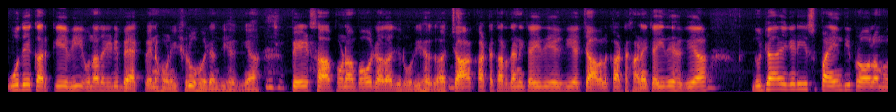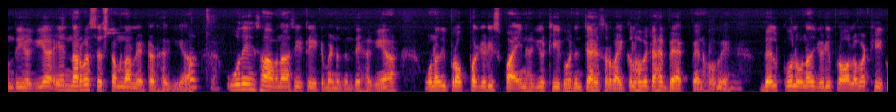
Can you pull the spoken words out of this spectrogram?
ਉਹਦੇ ਕਰਕੇ ਵੀ ਉਹਨਾਂ ਦਾ ਜਿਹੜੀ ਬੈਕ ਪੇਨ ਹੋਣੀ ਸ਼ੁਰੂ ਹੋ ਜਾਂਦੀ ਹੈਗੀ ਆ। ਪੇਟ ਸਾਫ਼ ਹੋਣਾ ਬਹੁਤ ਜ਼ਿਆਦਾ ਜ਼ਰੂਰੀ ਹੈਗਾ। ਚਾਹ ਘੱਟ ਕਰ ਦੇਣੀ ਚਾਹੀਦੀ ਹੈਗੀ ਆ ਚਾਵਲ ਘੱਟ ਖਾਣੇ ਚਾਹੀਦੇ ਹੈਗੇ ਆ। ਦੂਜਾ ਇਹ ਜਿਹੜੀ ਸਪਾਈਨ ਦੀ ਪ੍ਰੋਬਲਮ ਹੁੰਦੀ ਹੈਗੀ ਆ ਇਹ ਨਰਵਸ ਸਿਸਟਮ ਨਾਲ ਰਿਲੇਟਡ ਹੈਗੀ ਆ। ਉਹਦੇ ਹਿਸਾਬ ਨਾਲ ਅਸੀਂ ਟ੍ਰੀਟਮੈਂਟ ਦਿੰਦੇ ਹੈਗੇ ਆ। ਉਹਨਾਂ ਦੀ ਪ੍ਰੋਪਰ ਜਿਹੜੀ ਸਪਾਈਨ ਹੈਗੀ ਉਹ ਠੀਕ ਹੋ ਜਾਂਦੀ ਚਾਹੇ ਸਰਵਾਈਕਲ ਹੋਵੇ ਚਾਹੇ ਬੈਕ ਪੇਨ ਹੋਵੇ। ਬਿਲਕੁਲ ਉਹਨਾਂ ਦੀ ਜਿਹੜੀ ਪ੍ਰੋਬਲਮ ਹੈ ਠੀਕ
